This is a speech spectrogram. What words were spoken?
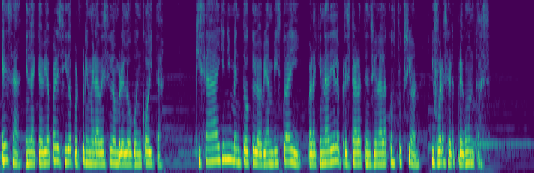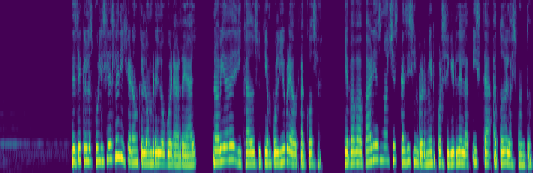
esa en la que había aparecido por primera vez el hombre lobo en Coita. Quizá alguien inventó que lo habían visto ahí para que nadie le prestara atención a la construcción y fuera a hacer preguntas. Desde que los policías le dijeron que el hombre lobo era real, no había dedicado su tiempo libre a otra cosa. Llevaba varias noches casi sin dormir por seguirle la pista a todo el asunto.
